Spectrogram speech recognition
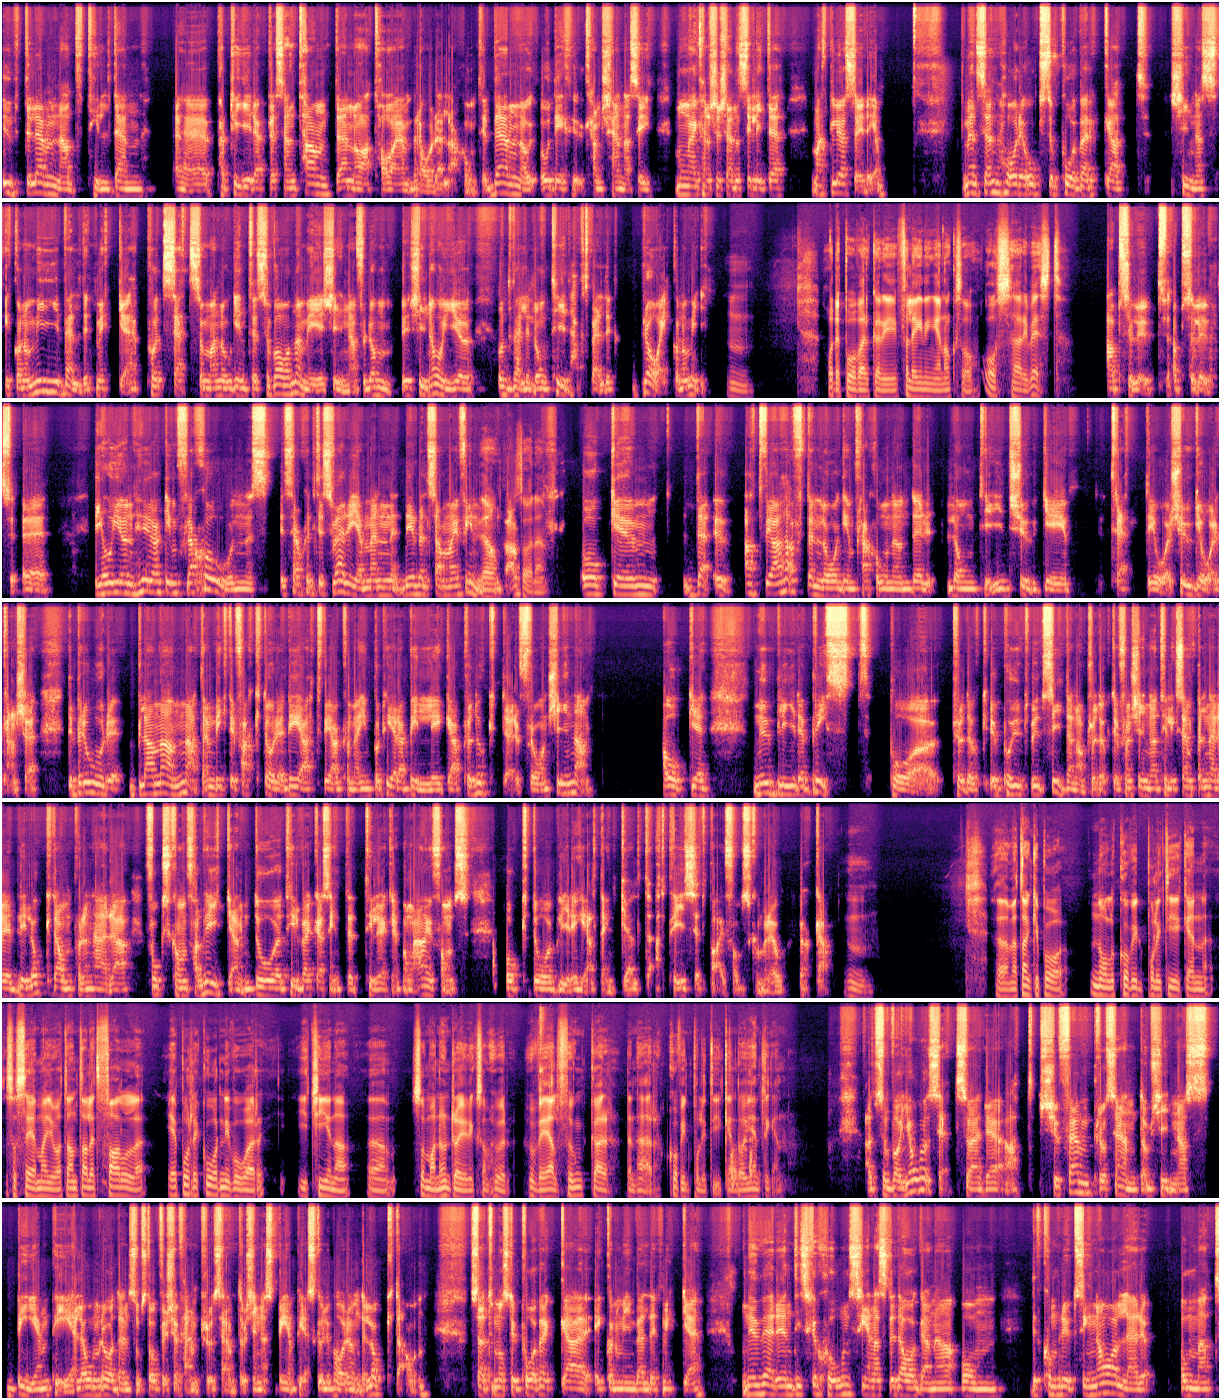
utelämnad till den eh, partirepresentanten och att ha en bra relation till den och, och det kan känna sig, många kanske känner sig lite maktlösa i det. Men sen har det också påverkat Kinas ekonomi väldigt mycket på ett sätt som man nog inte är så vana med i Kina. För de, Kina har ju under väldigt lång tid haft väldigt bra ekonomi. Mm. Och det påverkar i förlängningen också oss här i väst. Absolut, absolut. Eh, vi har ju en hög inflation, särskilt i Sverige, men det är väl samma i Finland? Ja, så är det. Och ehm, att vi har haft en låg inflation under lång tid, 20, 30 år, 20 år kanske. Det beror bland annat, en viktig faktor, det är att vi har kunnat importera billiga produkter från Kina. Och eh, nu blir det brist på, produk- på utbudssidan av produkter från Kina. Till exempel när det blir lockdown på den här eh, Foxconn-fabriken då tillverkas inte tillräckligt många iPhones och då blir det helt enkelt att priset på iPhones kommer att öka. Mm. Eh, med tanke på noll-covid-politiken så ser man ju att antalet fall är på rekordnivåer i Kina. Eh, så man undrar ju liksom hur, hur väl funkar den här covid-politiken då egentligen? Alltså vad jag har sett så är det att 25 procent av Kinas BNP, eller områden som står för 25 procent av Kinas BNP, skulle vara under lockdown. Så att det måste påverka ekonomin väldigt mycket. Nu är det en diskussion senaste dagarna om det kommer ut signaler om att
